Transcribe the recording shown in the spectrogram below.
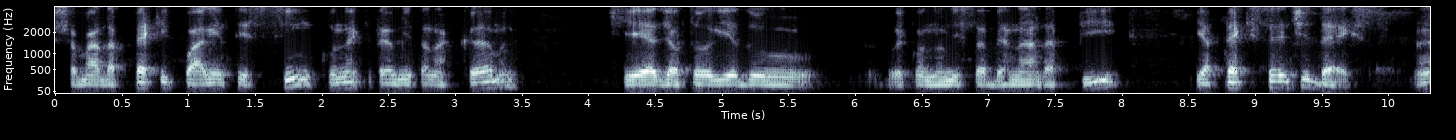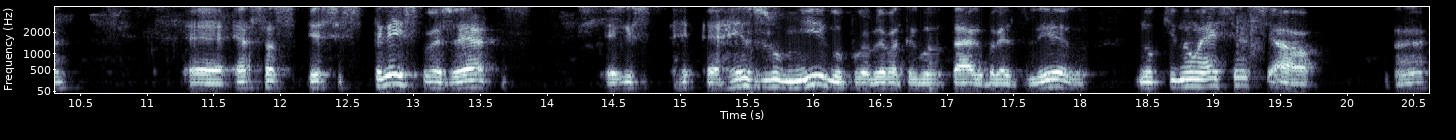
chamada PEC 45, né, que tramita na Câmara, que é de autoria do, do economista Bernardo Api, e a PEC 110. Né? É, essas, esses três projetos eles é, resumiram o problema tributário brasileiro no que não é essencial, né?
